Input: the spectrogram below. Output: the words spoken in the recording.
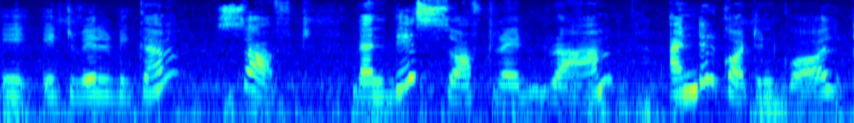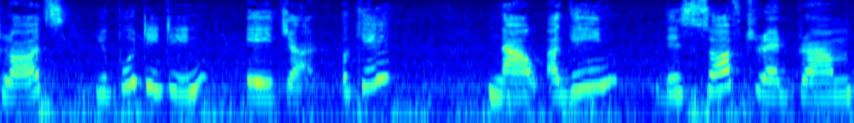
it, it will become soft then this soft red gram under cotton cloths you put it in a jar okay? Now again this soft red gram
